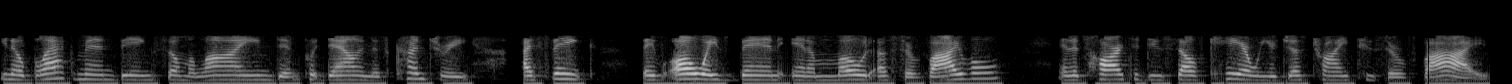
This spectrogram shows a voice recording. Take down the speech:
you know black men being so maligned and put down in this country. I think they've always been in a mode of survival and it's hard to do self-care when you're just trying to survive.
